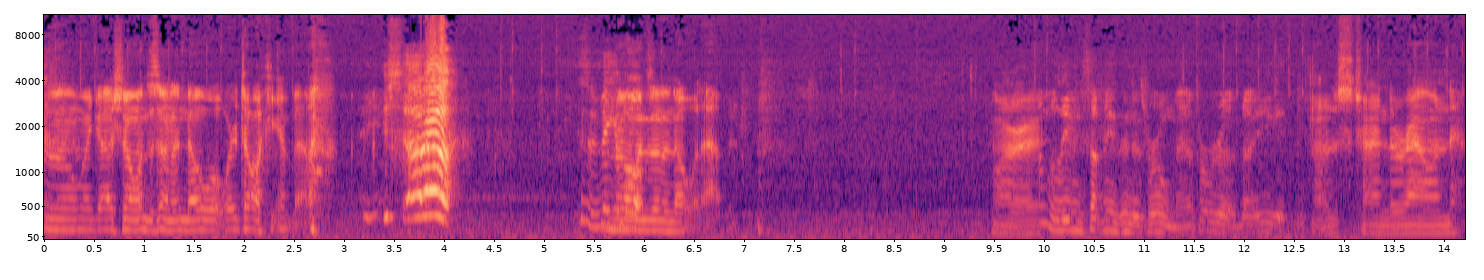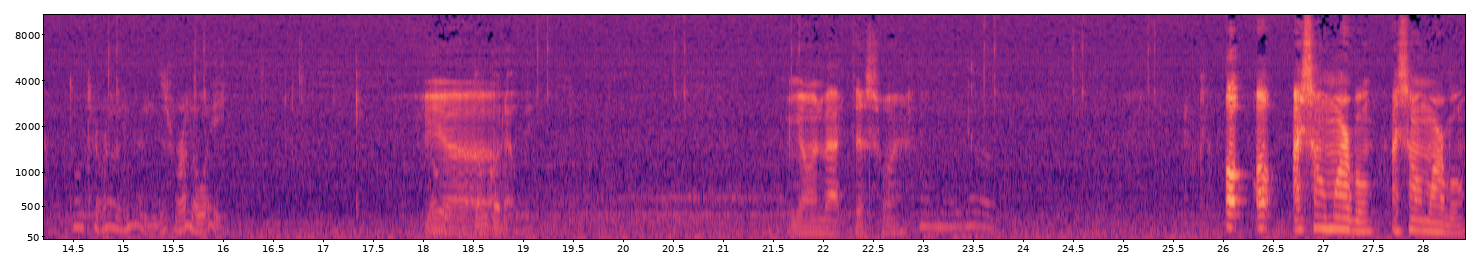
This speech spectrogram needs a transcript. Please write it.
oh my gosh, no one's gonna know what we're talking about. You shut up! This is making No one's gonna know what happened. Alright, I'm believing something's in this room, man. For real. No, you I just turned around. don't turn around here. Just run away. Don't, Yeah. Don't go that way. We're going back this way. Oh, oh, oh, I saw a marble. I saw a marble.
